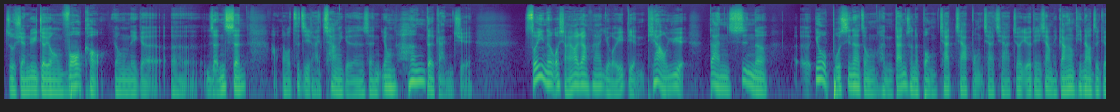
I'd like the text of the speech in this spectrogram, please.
主旋律就用 vocal，用那个呃人声。好，那我自己来唱一个人声，用哼的感觉。所以呢，我想要让它有一点跳跃，但是呢，呃，又不是那种很单纯的蹦恰恰蹦恰恰，就有点像你刚刚听到这个，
